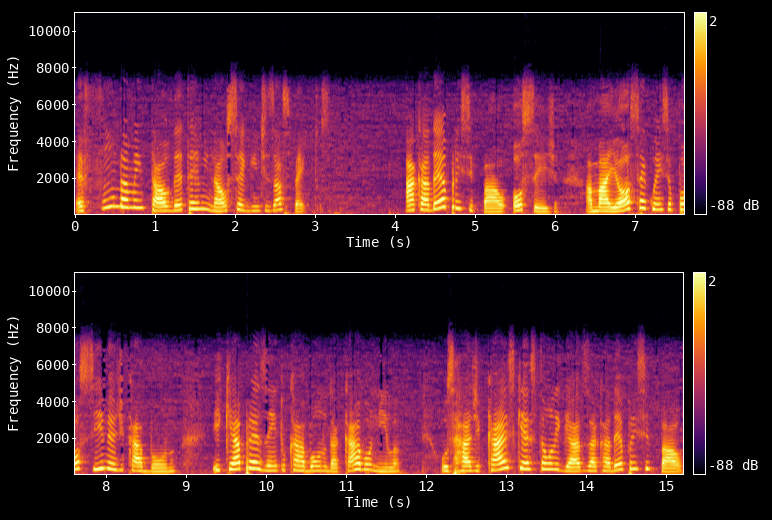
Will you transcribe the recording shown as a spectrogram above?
é fundamental determinar os seguintes aspectos. A cadeia principal, ou seja, a maior sequência possível de carbono e que apresenta o carbono da carbonila, os radicais que estão ligados à cadeia principal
